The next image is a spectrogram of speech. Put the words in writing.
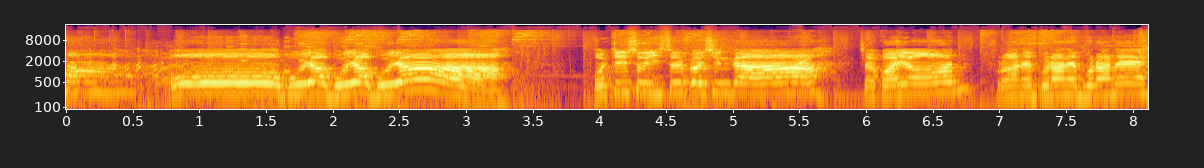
아! 오 뭐야 뭐야 뭐야? 버틸 수 있을 것인가? 자 과연 불안해 불안해 불안해.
